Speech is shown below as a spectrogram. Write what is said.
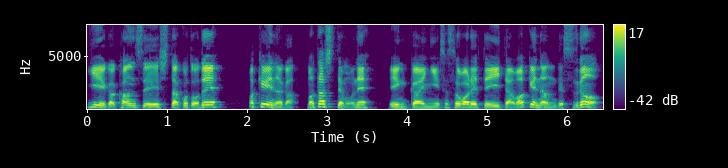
家が完成したことで、まあ、ケーナがまたしてもね、宴会に誘われていたわけなんですが、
